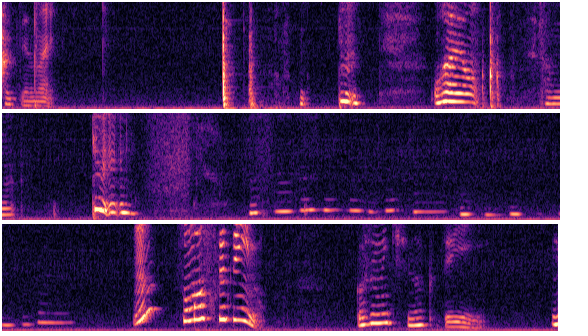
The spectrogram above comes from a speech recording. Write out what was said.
入ってない。おはよう。寒。ん？そのま捨てていいの？ガス抜きしなくていい。レ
